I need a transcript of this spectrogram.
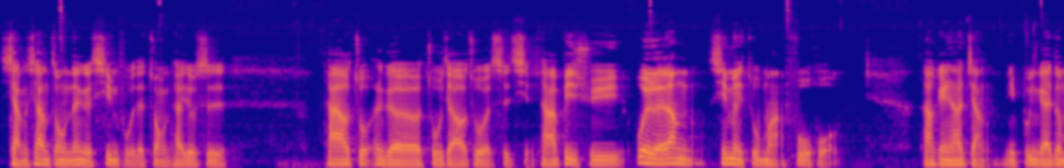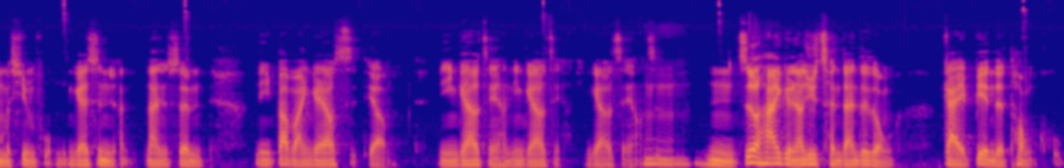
想象中那个幸福的状态，就是他要做那个主角要做的事情。他必须为了让青梅竹马复活，他跟人家讲：“你不应该这么幸福，你应该是男男生，你爸爸应该要死掉。”你应该要怎样？你应该要怎样？应该要怎样子？嗯，嗯，只有他一个人要去承担这种改变的痛苦，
